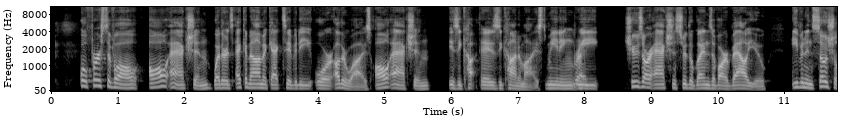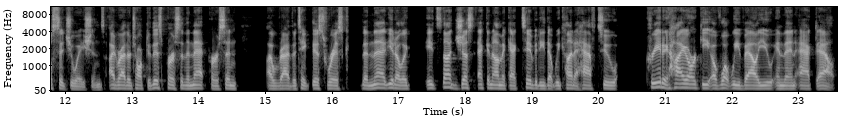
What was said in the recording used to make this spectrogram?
well, first of all, all action, whether it's economic activity or otherwise, all action is eco- is economized, meaning right. we choose our actions through the lens of our value. Even in social situations, I'd rather talk to this person than that person. I would rather take this risk than that. You know, like it's not just economic activity that we kind of have to create a hierarchy of what we value and then act out.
